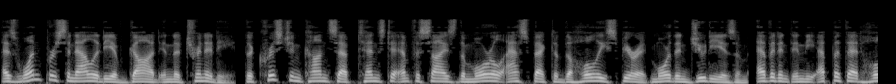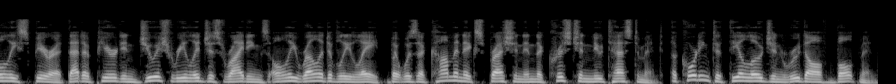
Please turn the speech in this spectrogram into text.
As one personality of God in the Trinity, the Christian concept tends to emphasize the moral aspect of the Holy Spirit more than Judaism, evident in the epithet Holy Spirit that appeared in Jewish religious writings only relatively late but was a common expression in the Christian New Testament. According to theologian Rudolf Bultmann,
